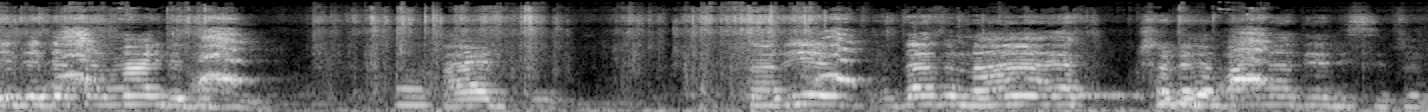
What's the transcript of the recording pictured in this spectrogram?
এই যে এটা তোর মায়ের দিদি। আর তোর ইয়ে দাদু না একশো টাকা বায়না দিয়ে দিচ্ছে তোর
